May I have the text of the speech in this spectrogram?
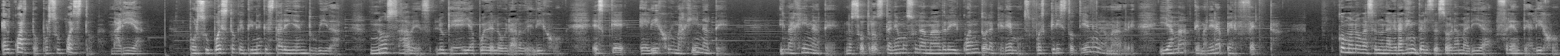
El cuarto, por supuesto, María. Por supuesto que tiene que estar ella en tu vida. No sabes lo que ella puede lograr del Hijo. Es que el Hijo, imagínate, imagínate, nosotros tenemos una madre y cuánto la queremos, pues Cristo tiene una madre y ama de manera perfecta. ¿Cómo no va a ser una gran intercesora María frente al Hijo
